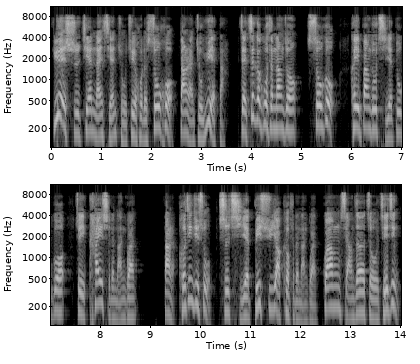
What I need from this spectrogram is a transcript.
越是艰难险阻，最后的收获当然就越大。在这个过程当中，收购可以帮助企业度过最开始的难关。当然，核心技术是企业必须要克服的难关，光想着走捷径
